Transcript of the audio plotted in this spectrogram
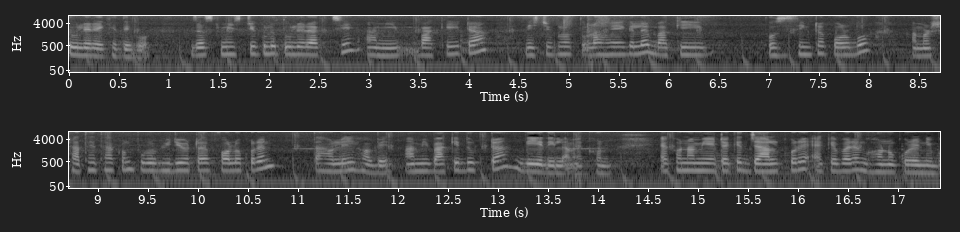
তুলে রেখে দেব। জাস্ট মিষ্টিগুলো তুলে রাখছি। আমি বাকিটা, মিষ্টিগুলো তোলা হয়ে গেলে বাকি প্রসেসিংটা করব। আমার সাথে থাকুন, পুরো ভিডিওটা ফলো করেন, তাহলেই হবে। আমি বাকি দুধটা দিয়ে দিলাম এখন। এখন আমি এটাকে জাল করে একেবারে ঘন করে নিব।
